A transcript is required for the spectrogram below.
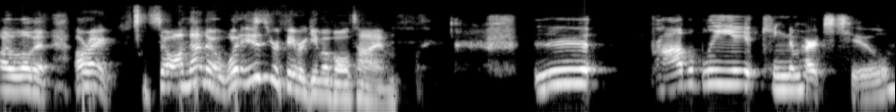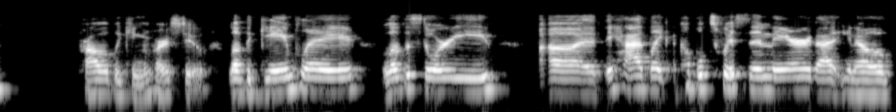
I love it. All right. So on that note, what is your favorite game of all time? Uh, probably Kingdom Hearts 2 probably Kingdom Hearts 2. Love the gameplay, love the story. Uh, they had like a couple twists in there that you know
